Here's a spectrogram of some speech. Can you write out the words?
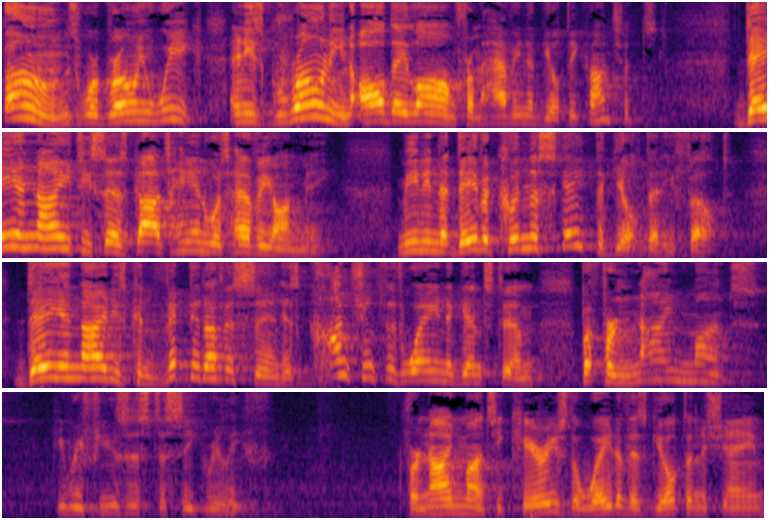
bones were growing weak, and he's groaning all day long from having a guilty conscience. Day and night, he says, God's hand was heavy on me, meaning that David couldn't escape the guilt that he felt. Day and night, he's convicted of his sin. His conscience is weighing against him. But for nine months, he refuses to seek relief. For nine months, he carries the weight of his guilt and the shame,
